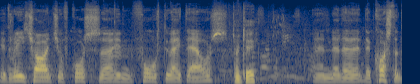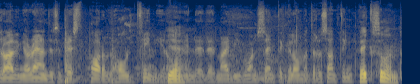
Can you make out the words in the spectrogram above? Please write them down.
it recharge, of course, uh, in four to eight hours. Okay. And uh, the the cost of driving around is the best part of the whole thing. You know, Yeah. I mean, there, there might be one cent a kilometer or something, Excellent.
